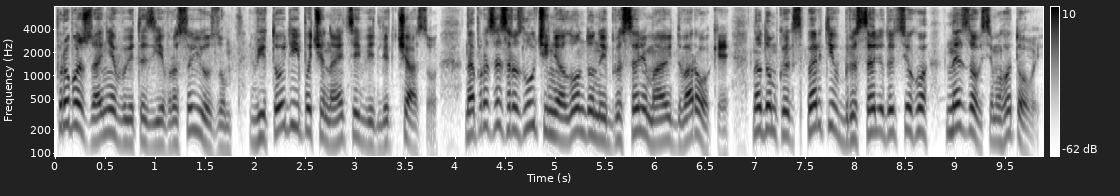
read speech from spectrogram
про бажання вийти з Євросоюзу. Відтоді й починається відлік часу. На процес розлучення Лондон і Брюссель мають два роки. На думку експертів, Брюссель до цього не зовсім готовий.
